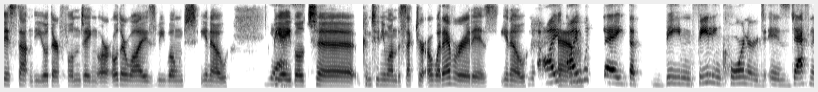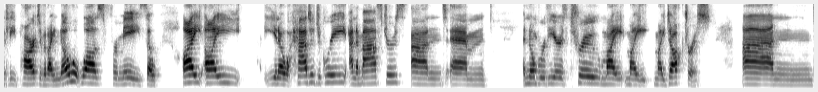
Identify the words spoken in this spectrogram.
this, that, and the other funding, or otherwise we won't, you know, be able to continue on the sector or whatever it is, you know. Yeah, I, I Um, would say that being feeling cornered is definitely part of it. I know it was for me. So I I you know had a degree and a master's and um a number of years through my my my doctorate and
